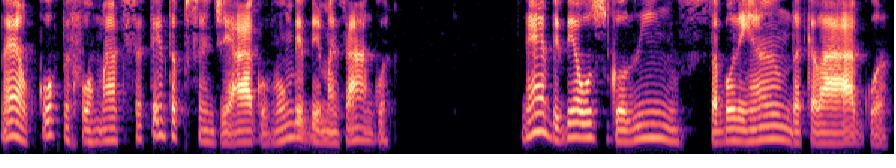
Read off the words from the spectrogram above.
Né? O corpo é formado de 70% de água, vamos beber mais água. Né? Beber aos golinhos, saboreando aquela água.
